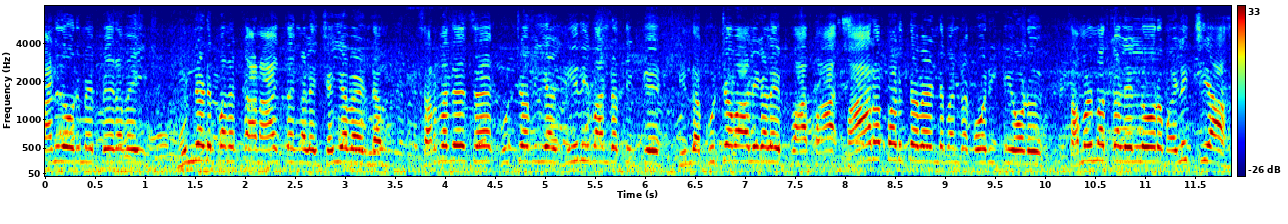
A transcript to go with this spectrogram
மனித உரிமை பேரவை முன்னெடுப்பதற்கான ஆயத்தங்களை செய்ய வேண்டும். சர்வதேச குற்றவியல் நீதிமன்றத்திற்கு இந்த குற்றவாளிகளை பா- பா- பாரப்படுத்த வேண்டும் என்ற கோரிக்கையோடு தமிழ் மக்கள் எல்லோரும் எழுச்சியாக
